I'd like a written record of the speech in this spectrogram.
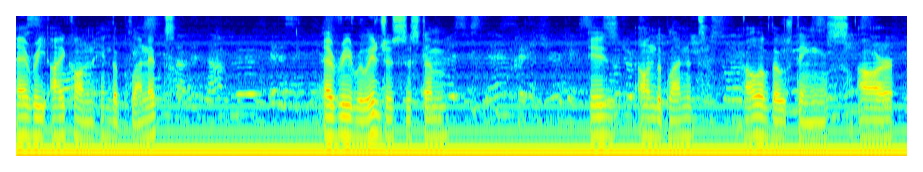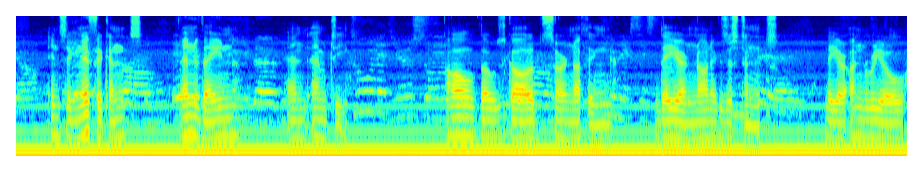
every icon in the planet, every religious system is on the planet, all of those things are insignificant and vain and empty. All those gods are nothing. They are non-existent. They are unreal.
